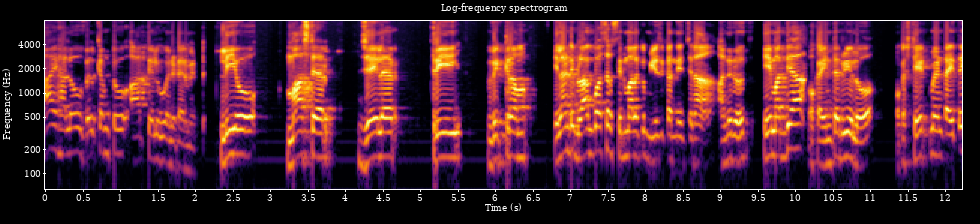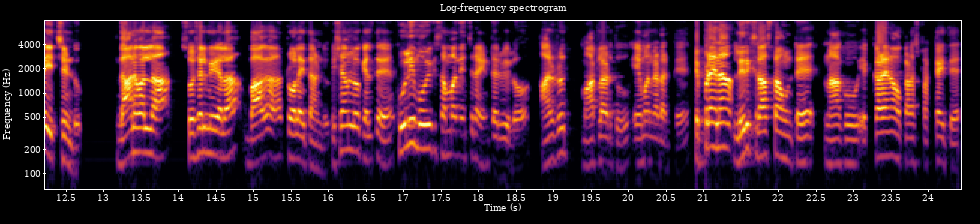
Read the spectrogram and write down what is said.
Hi hello welcome to our Telugu entertainment Leo Master Jailer three Vikram ఇలాంటి బ్లాక్ బాస్టర్ సినిమాలకు మ్యూజిక్ అందించిన అనిరుద్ ఈ మధ్య ఒక ఇంటర్వ్యూలో ఒక స్టేట్మెంట్ అయితే ఇచ్చిండు. దానివల్ల సోషల్ మీడియాలో బాగా ట్రోల్ అవుతాండు విషయంలోకి వెళ్తే కూలీ మూవీకి సంబంధించిన ఇంటర్వ్యూలో అనిరుద్ మాట్లాడుతూ ఏమన్నాడంటే ఎప్పుడైనా లిరిక్స్ రాస్తా ఉంటే నాకు ఎక్కడైనా ఒక స్ట్రక్ అయితే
